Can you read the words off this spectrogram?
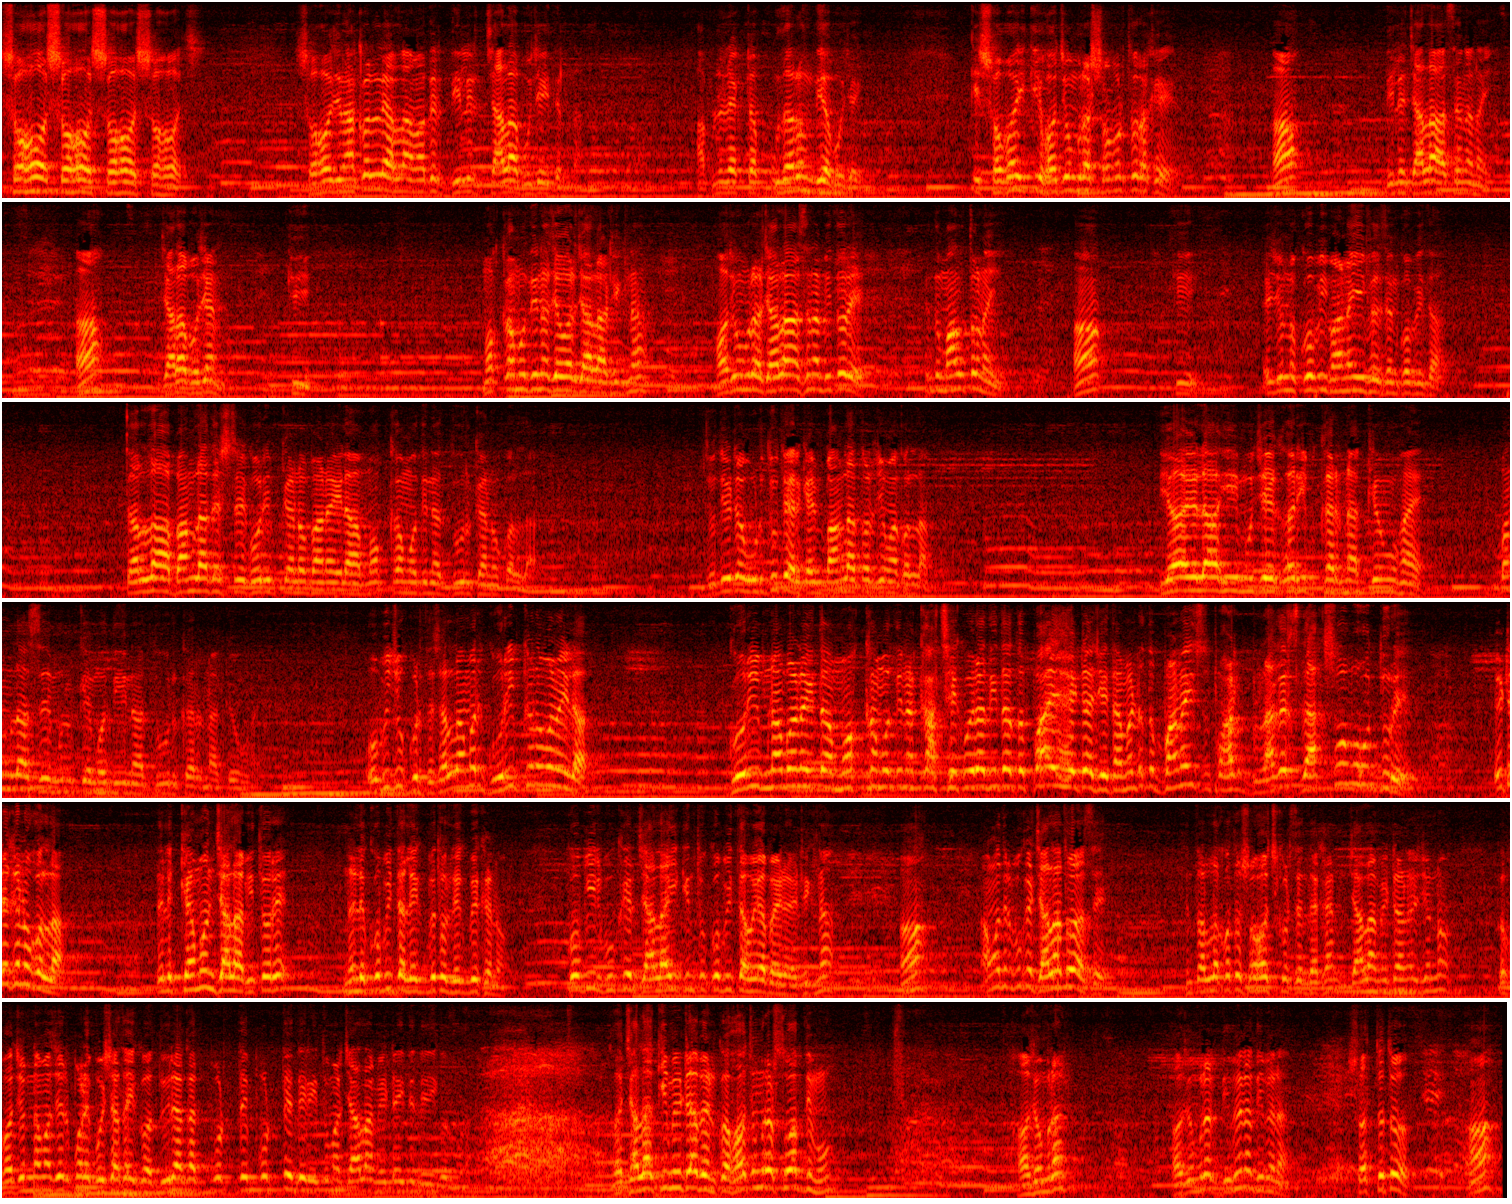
সহজ সহজ সহজ সহজ। সহজ না করলে আল্লাহ আমাদের দিলের জ্বালা বুঝাইতেন না। আপনার একটা উদাহরণ দিয়া বুঝাই। কি সবাই কি হজমরা সমর্থ রাখে? হ্যাঁ? দিলে জ্বালা আছে না নাই? হ্যাঁ? জ্বালা বোঝেন? কি? মক্কা মদিনা যাওয়ার জ্বালা, ঠিক না? হজমরা জ্বালা আছে না ভিতরে? কিন্তু মাল তো নাই। হ্যাঁ? কি? এই জন্য কবি বানাই ফেলছেন কবিতা। আল্লাহ বাংলাদেশে গরিব কেন বানাইলা, মক্কা মদিনা দূর কেন করলা? যদি এটা উর্দুতে আর কি, আমি বাংলা তর্জমা করলাম। ইয়া এলাহি মুজে গরিব কেউ হয়। বাংলা সে মুলকে মদিনা দূর করনা কেউ হয় অভিযোগ করতেছে, আল্লাহ আমার গরিব কেন বানাইলা? গরিব না বানাইতা মক্কা মদিনা কাছে কইরা দিতা তো পায়ে হেঁটা যেতাম, এটা তো বানাইছ রাখছো বহুত দূরে। এটা কেন করলা? তাহলে কেমন জ্বালা ভিতরে? নাহলে কবিতা লিখবে তো লিখবে কেন? কবির বুকের জ্বালাই কিন্তু কবিতা হইয়া বেড়ায়, ঠিক না? হ্যাঁ? আমাদের বুকে জ্বালা তো আছে। কিন্তু আল্লাহ কত সহজ করছেন, দেখেন, জ্বালা মেটানোর জন্য। ফজর নামাজের পরে বৈশা থাইকো, দুই রাখাত পড়তে পড়তে দেরি, তোমার জ্বালা মেটাইতে দেরি করব না। জ্বালা কি মেটাবেন? হজমরার সব দিমু? হজমরার হজমরার দিবে না দিবে না। সত্য তো? হ্যাঁ?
